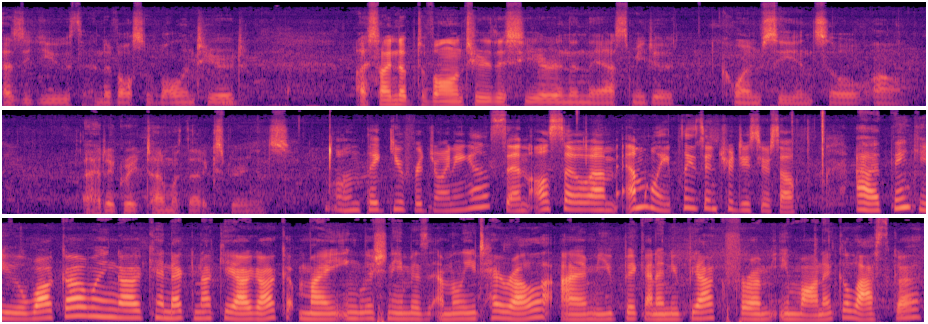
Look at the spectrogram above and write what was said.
as a youth, and I've also volunteered. I signed up to volunteer this year, and then they asked me to co-MC, and so um, I had a great time with that experience. Well, thank you for joining us. And also, um, Emily, please introduce yourself. Uh, thank you. Waka Winga Connect Nakiagak. My English name is Emily Tyrell. I'm Yupik and Inupiaq from Emmonak, Alaska.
